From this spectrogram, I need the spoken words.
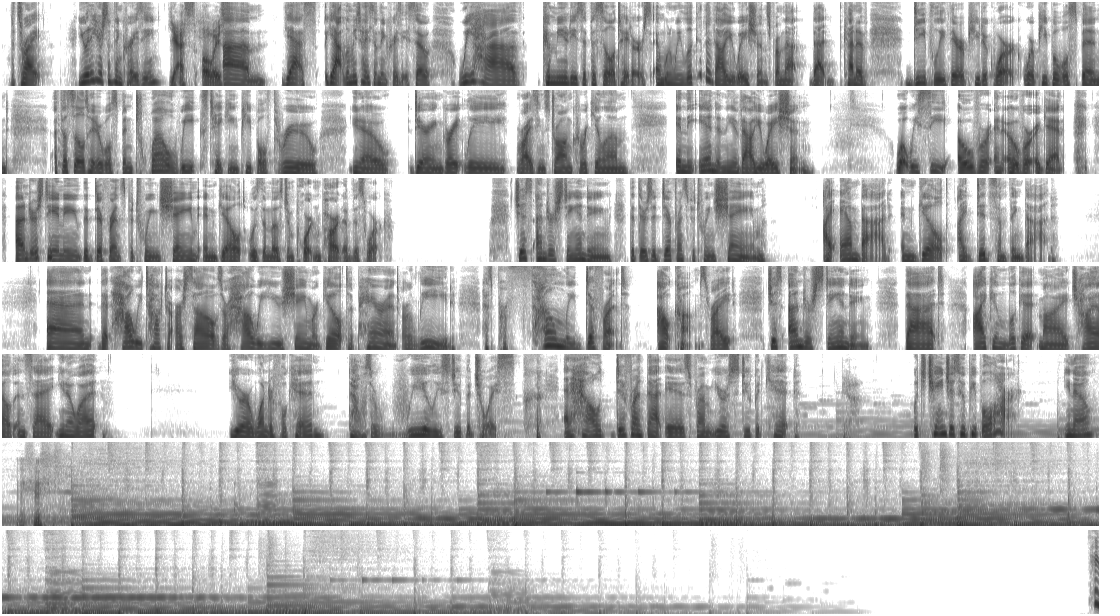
That's right. You want to hear something crazy? Yes, always. Um, yes. Yeah, let me tell you something crazy. So we have communities of facilitators and when we look at evaluations from that that kind of deeply therapeutic work where people will spend a facilitator will spend 12 weeks taking people through you know daring greatly rising strong curriculum in the end, in the evaluation, what we see over and over again, understanding the difference between shame and guilt was the most important part of this work. Just understanding that there's a difference between shame, I am bad, and guilt, I did something bad. And that how we talk to ourselves or how we use shame or guilt to parent or lead has profoundly different outcomes, right? Just understanding that I can look at my child and say, you know what? You're a wonderful kid. That was a really stupid choice. and how different that is from you're a stupid kid. Yeah. Which changes who people are, you know? Mm-hmm.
